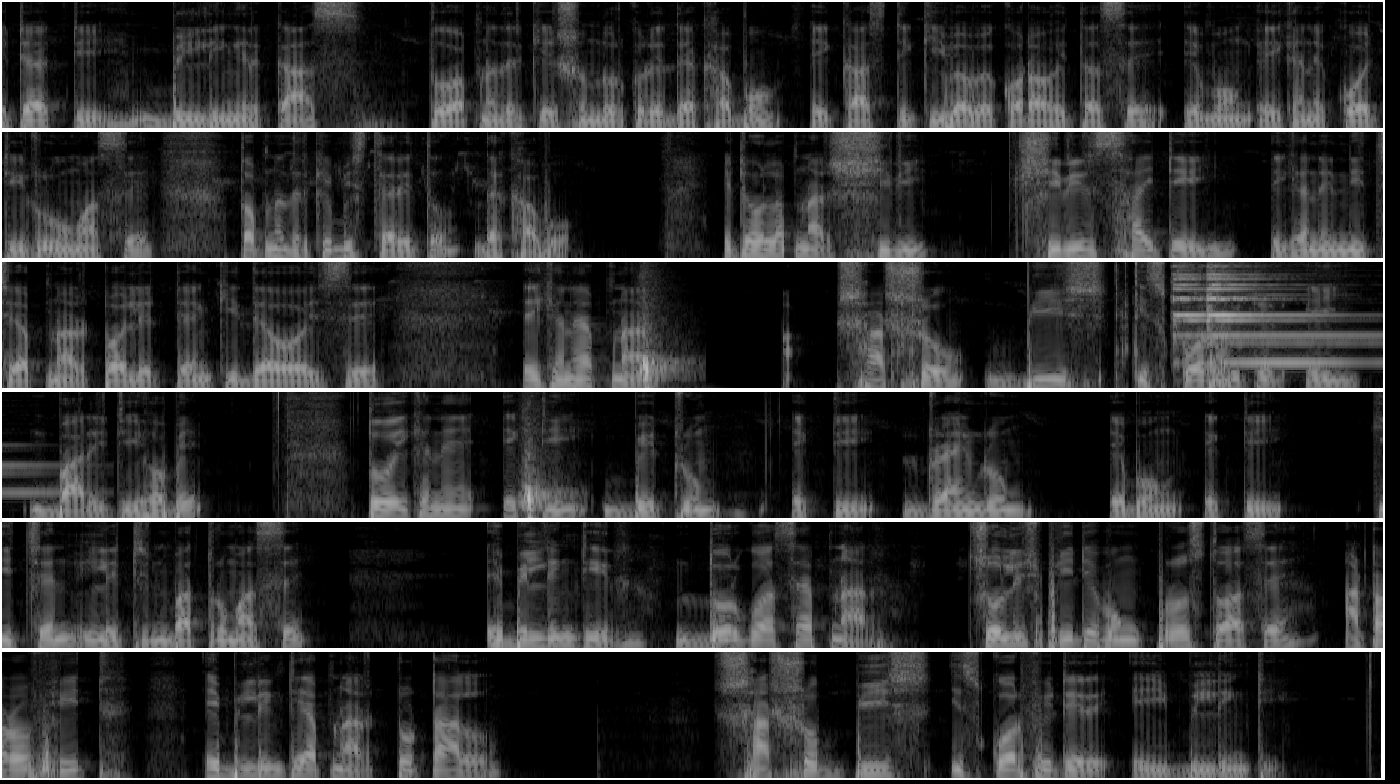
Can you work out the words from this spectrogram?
এটা একটি বিল্ডিংয়ের কাজ। তো আপনাদেরকে সুন্দর করে দেখাবো এই কাজটি কীভাবে করা হইতাছে এবং এইখানে কয়টি রুম আছে। তো আপনাদেরকে বিস্তারিত দেখাবো। এটা হলো আপনার সিঁড়ি। সিঁড়ির সাইটেই এখানে নিচে আপনার টয়লেট ট্যাঙ্কি দেওয়া হয়েছে এখানে আপনার সাতশো বিশ স্কোয়ার ফিটের এই বাড়িটি হবে। তো এখানে একটি বেডরুম, একটি ড্রয়িং রুম এবং একটি কিচেন লেট্রিন বাথরুম আছে। এই বিল্ডিংটির দৈর্ঘ্য আছে আপনার চল্লিশ ফিট এবং প্রস্থ আছে আঠারো ফিট। এই বিল্ডিংটি আপনার টোটাল সাতশো বিশ স্কোয়ার ফিটের এই বিল্ডিংটি।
